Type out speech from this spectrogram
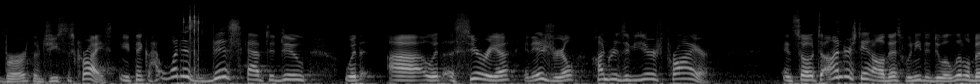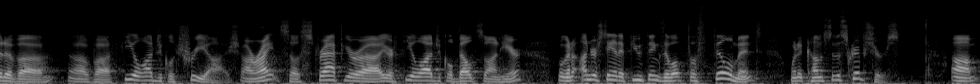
birth of Jesus Christ. And you think, what does this have to do with, uh, with Assyria and Israel hundreds of years prior? And so, to understand all this, we need to do a little bit of a, of a theological triage, all right? So, strap your, uh, your theological belts on here. We're going to understand a few things about fulfillment when it comes to the scriptures. Um,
